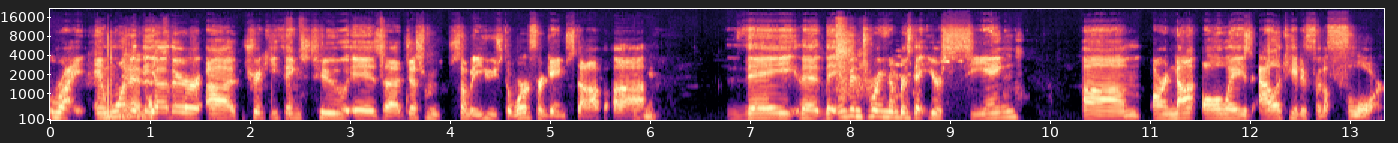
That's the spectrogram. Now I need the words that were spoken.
Right. And one Yeah, of the other uh, tricky things too is uh, just from somebody who used to work for GameStop, uh, Mhm. they the the inventory numbers that you're seeing um, are not always allocated for the floor.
